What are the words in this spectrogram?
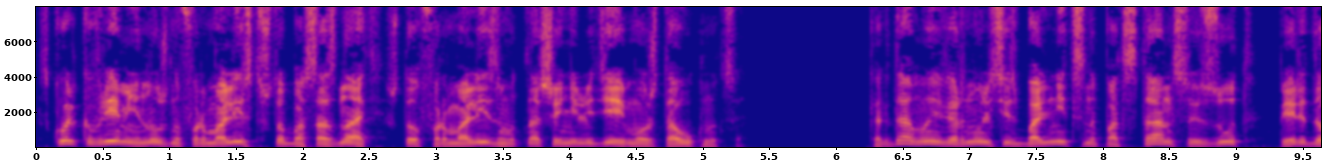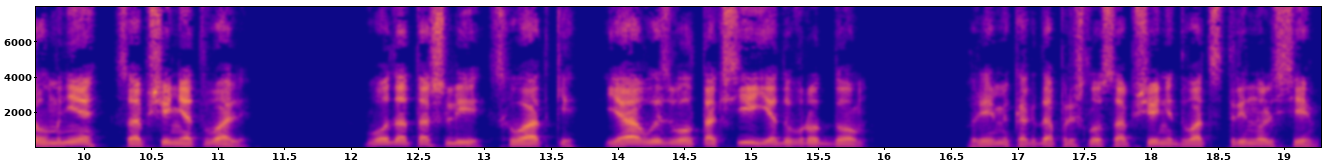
Сколько времени нужно формалисту, чтобы осознать, что формализм в отношении людей может аукнуться? Когда мы вернулись из больницы на подстанцию, Зуд передал мне сообщение от Вали. Вот отошли, схватки. Я вызвал такси, еду в роддом. Время, когда пришло сообщение, 23.07.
